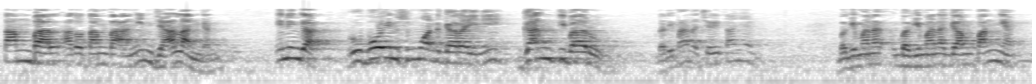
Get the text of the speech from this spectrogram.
tambal atau tambah angin jalan kan. Ini enggak, rubuhin semua negara ini, ganti baru. Dari mana ceritanya? Bagaimana bagaimana gampangnya?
